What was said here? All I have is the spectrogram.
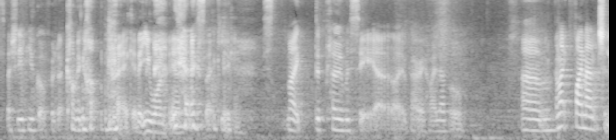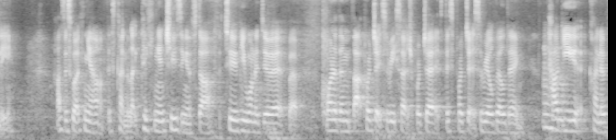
especially if you've got a project coming up. right, okay, that you want. Yeah. yeah, exactly. Okay. Like diplomacy at like a very high level. Um, And like financially, how's this working out? This kind of like picking and choosing of stuff. The two of you want to do it, but one of them, that project's a research project, this project's a real building. How do you kind of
